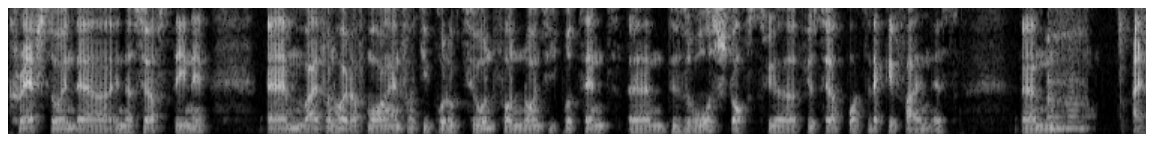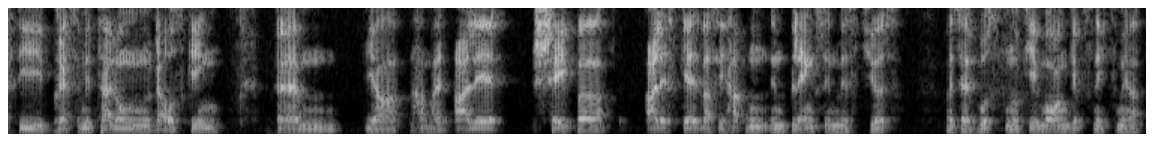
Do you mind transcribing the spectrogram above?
Crash so in der in der Surfszene ähm, weil von heute auf morgen einfach die Produktion von 90 Prozent ähm, des Rohstoffs für, für Surfboards weggefallen ist. Ähm, mhm. Als die Pressemitteilung rausging, ähm, ja, haben halt alle Shaper alles Geld, was sie hatten, in Blanks investiert, weil sie halt wussten, okay, morgen gibt's nichts mehr.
